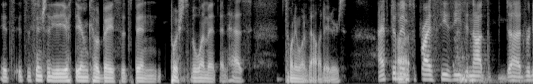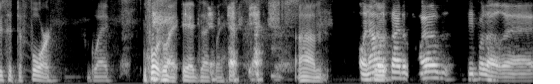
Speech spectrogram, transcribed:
It's it's essentially the Ethereum code base that's been pushed to the limit and has 21 validators. I have to admit, uh, I'm surprised CZ did not uh, reduce it to four. Gwei. Four Gwei, yeah, exactly. um, On so, our side of the world, people are uh,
